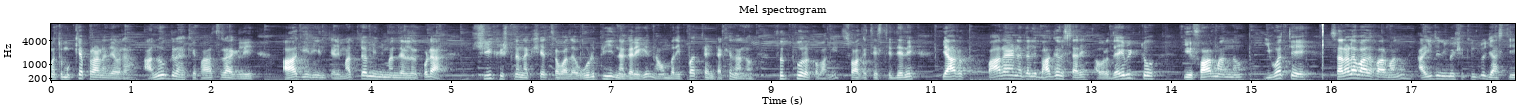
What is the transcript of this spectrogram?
ಮತ್ತು ಮುಖ್ಯ ಪ್ರಾಣದೇವರ ಅನುಗ್ರಹಕ್ಕೆ ಪಾತ್ರರಾಗಲಿ, ಆಗಿರಿ ಅಂತೇಳಿ ಮತ್ತೊಮ್ಮೆ ನಿಮ್ಮನ್ನೆಲ್ಲರೂ ಕೂಡ ಶ್ರೀಕೃಷ್ಣನ ಕ್ಷೇತ್ರವಾದ ಉಡುಪಿ ನಗರಿಗೆ ನವೆಂಬರ್ ಇಪ್ಪತ್ತೆಂಟಕ್ಕೆ ನಾನು ಹೃತ್ಪೂರ್ವಕವಾಗಿ ಸ್ವಾಗತಿಸ್ತಿದ್ದೇನೆ. ಯಾರು ಪಾರಾಯಣದಲ್ಲಿ ಭಾಗವಹಿಸ್ತಾರೆ, ಅವರು ದಯವಿಟ್ಟು ಈ ಫಾರ್ಮನ್ನು ಇವತ್ತೇ ಸರಳವಾದ ಫಾರ್ಮನ್ನು ಐದು ನಿಮಿಷಕ್ಕಿಂತಲೂ ಜಾಸ್ತಿ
